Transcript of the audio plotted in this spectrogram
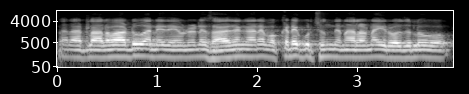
మరి అట్లా అలవాటు అనేది ఏమిటంటే సహజంగానే ఒక్కడే కూర్చొని తినాలన్నా ఈ రోజుల్లో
